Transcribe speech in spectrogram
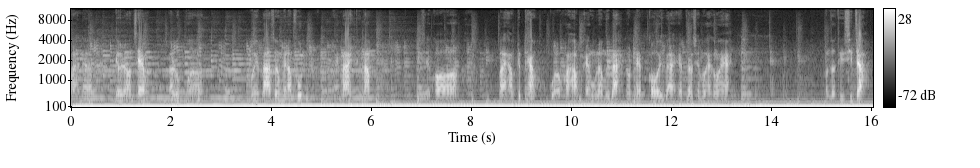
Bạn uh, nhớ đón xem vào lúc ờ, uh, 13 giờ 15 phút ngày mai thứ năm. Sẽ có bài học tiếp theo của khóa học Angular 13 .NET Core 3 SQL Server 2022 còn giờ thì xin chào.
